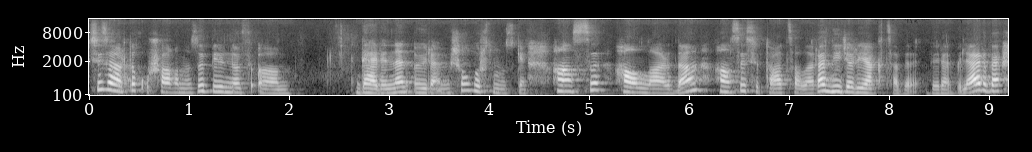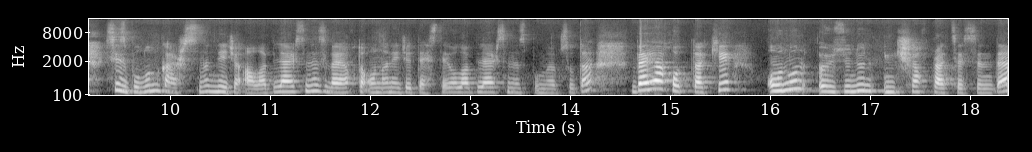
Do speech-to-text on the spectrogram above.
siz artıq uşağınızı bir növ dərindən öyrənmiş olursunuz ki, hansı hallarda, hansı situasiyalara necə reaksiya verə bilər və siz bunun qarşısını necə ala bilərsiniz və yaxud da ona necə dəstək ola bilərsiniz bu mövzuda və yaxud da ki, onun özünün inkişaf prosesində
